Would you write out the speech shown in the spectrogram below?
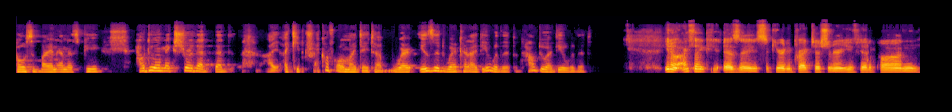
hosted by an MSP. How do I make sure that that I, I keep track of all my data? Where is it? Where can I deal with it? How do I deal with it? You know, I think as a security practitioner, you've hit upon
